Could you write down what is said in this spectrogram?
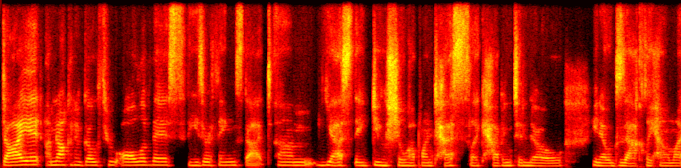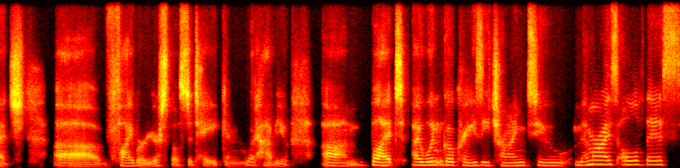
diet i'm not going to go through all of this. These are things that um, yes they do show up on tests like having to know you know exactly how much uh, fiber you're supposed to take and what have you. Um, but i wouldn't go crazy trying to memorize all of this.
